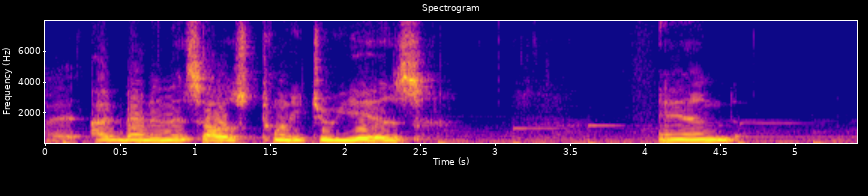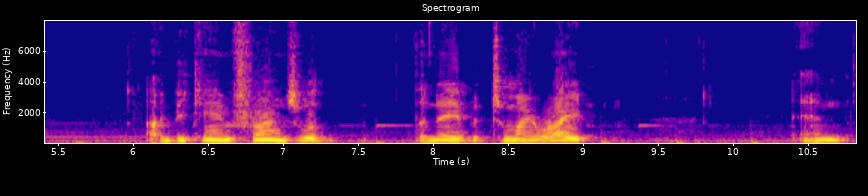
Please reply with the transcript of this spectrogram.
I, I've been in this house 22 years, and I became friends with the neighbor to my right, and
